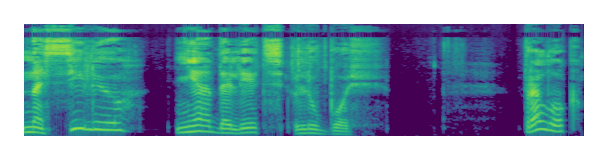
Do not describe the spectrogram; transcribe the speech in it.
Насилию не одолеть любовь. Пролог.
